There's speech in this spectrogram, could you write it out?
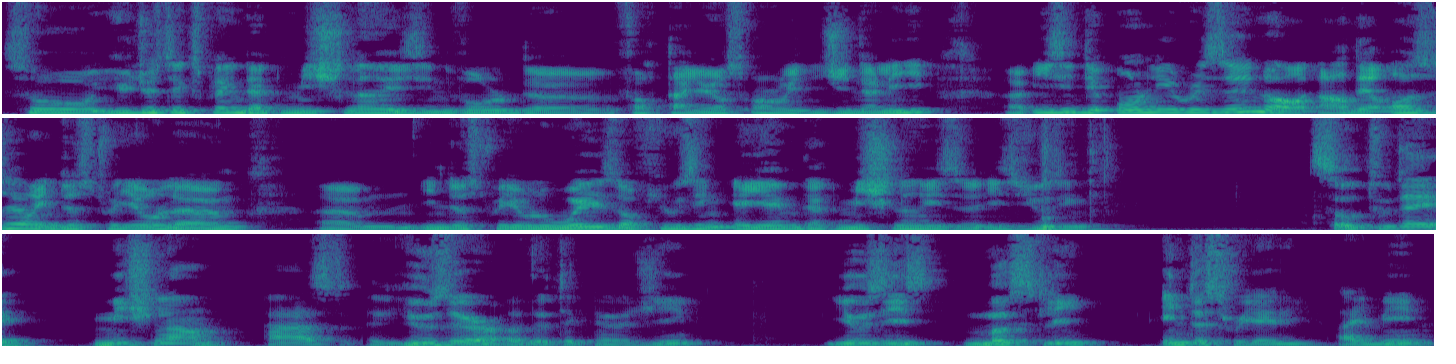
So you just explained that Michelin is involved uh, for tires originally. Uh, is it the only reason, or are there other industrial um, um, industrial ways of using AM that Michelin is is using? So today, Michelin, as a user of the technology, uses mostly industrially, I mean,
